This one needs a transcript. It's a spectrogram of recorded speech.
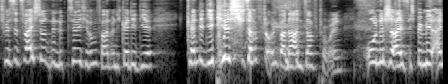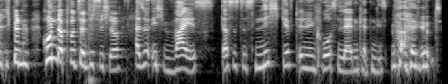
ich müsste zwei Stunden in Zürich rumfahren und ich könnte dir, könnte dir Kirschsaft und Bananensaft holen. Ohne Scheiß. Ich bin mir eigentlich, ich bin hundertprozentig sicher. Also ich weiß, dass es das nicht gibt in den großen Lädenketten, die es überall gibt.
